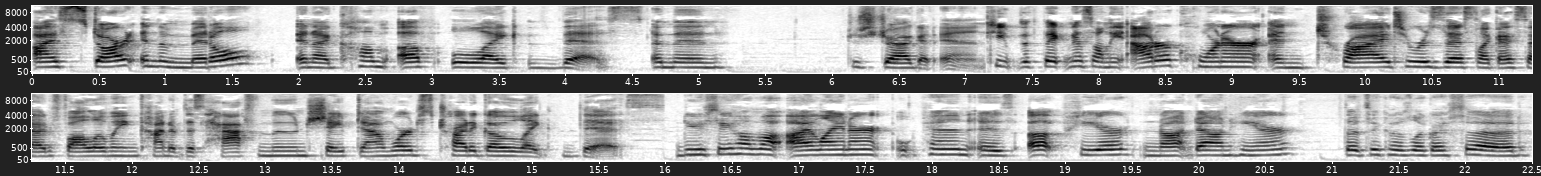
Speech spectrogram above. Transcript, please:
I start in the middle and I come up like this and then just drag it in. Keep the thickness on the outer corner and try to resist, like I said, following kind of this half moon shape downwards. Try to go like this. Do you see how my eyeliner pin is up here, not down here? That's because, like I said,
